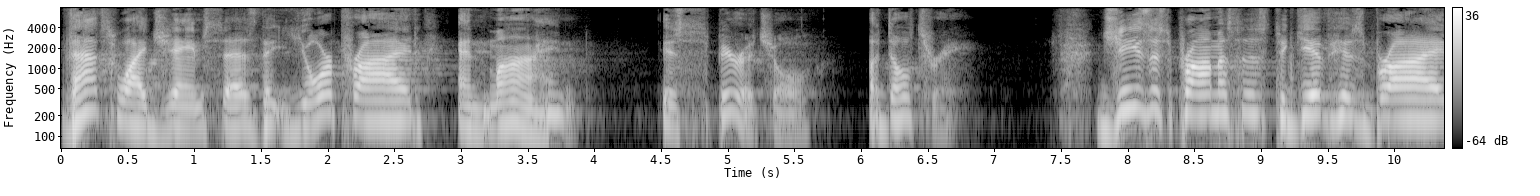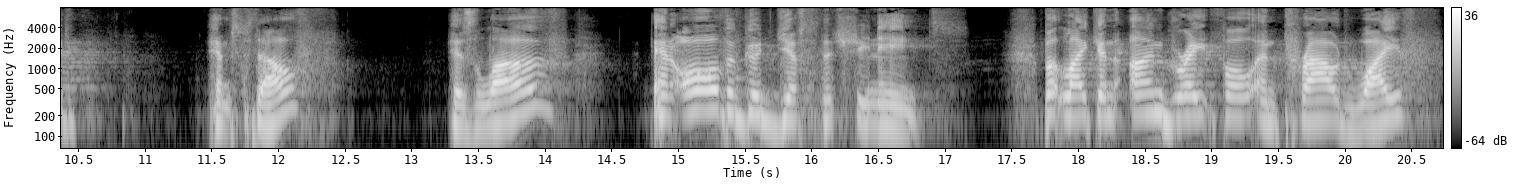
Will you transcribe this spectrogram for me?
That's why James says that your pride and mine is spiritual adultery. Jesus promises to give his bride himself, his love, and all the good gifts that she needs. But like an ungrateful and proud wife,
